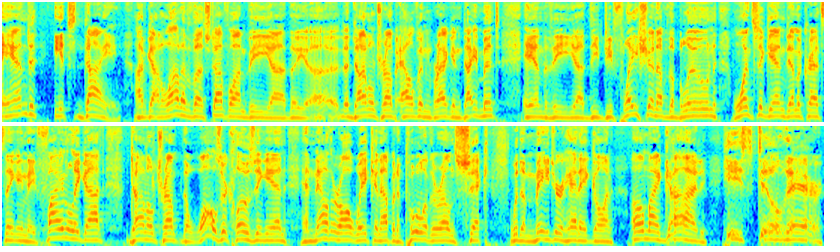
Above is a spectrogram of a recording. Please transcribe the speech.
and it's dying. I've got a lot of uh, stuff on the uh, the, uh, the, Donald Trump Alvin Bragg indictment and the uh, the deflation of the balloon. Once again, Democrats thinking they finally got Donald Trump. The walls are closing in, and now they're all waking up in a pool of their own, sick with a major headache, going, "Oh my God, he's still there,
